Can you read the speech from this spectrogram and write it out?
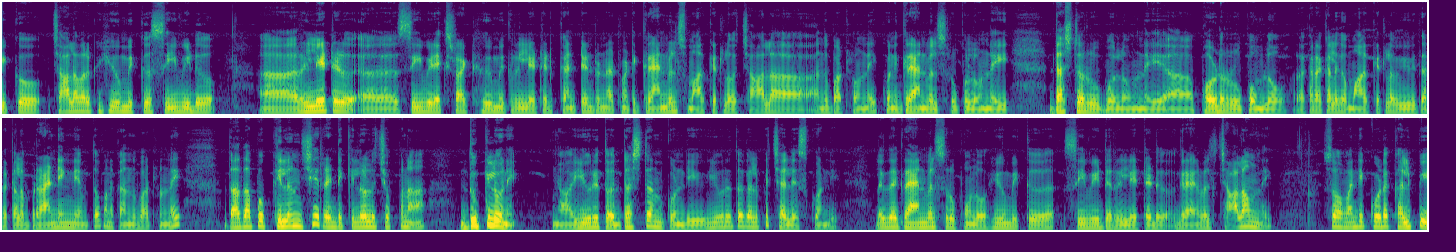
మీకు చాలా వరకు humic seaweed related seaweed extract humic related content ఉన్నటువంటి గ్రాన్వెల్స్ మార్కెట్లో చాలా అందుబాటులో ఉన్నాయి. కొన్ని గ్రాన్వెల్స్ రూపంలో ఉన్నాయి డస్టర్ రూపంలో ఉన్నాయి పౌడర్ రూపంలో రకరకాలుగా మార్కెట్లో వివిధ రకాల బ్రాండింగ్ నేమ్తో మనకు అందుబాటులో ఉన్నాయి. దాదాపు కిలో నుంచి రెండు కిలోల చొప్పున దుక్కిలోనే యూరితో డస్ట్ అనుకోండి యూరితో కలిపి చల్లేసుకోండి. లేదా గ్రాన్వెల్స్ రూపంలో హ్యూమిక్ సీవీడ్ రిలేటెడ్ గ్రాన్వెల్స్ చాలా ఉన్నాయి. సో అవన్నీ కూడా కలిపి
